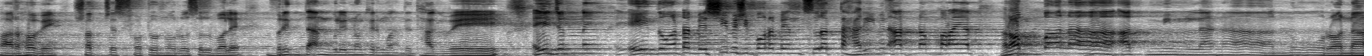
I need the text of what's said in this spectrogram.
পার হবে। সবচেয়ে ছোট নূর রসুল বলে, বৃদ্ধা আঙ্গুলের নখের মধ্যে থাকবে। এই জন্যে এই দোয়াটা বেশি বেশি পড়বেন, সুরাত তাহরিমের আট নম্বর আয়াত, রব্বানা আতমিম লানা নূরনা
